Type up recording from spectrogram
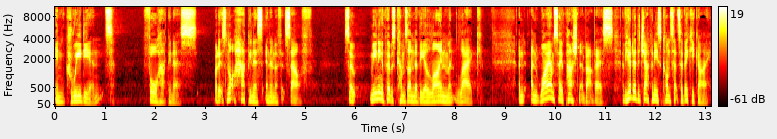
ingredient for happiness, but it's not happiness in and of itself. So meaning and purpose comes under the alignment leg. And, and why I'm so passionate about this, have you heard of the Japanese concept of ikigai?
